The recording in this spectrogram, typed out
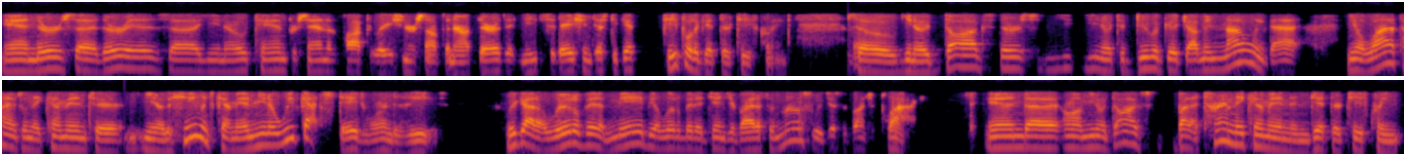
And there's uh, there is uh, you know 10% of the population or something out there that needs sedation just to get people to get their teeth cleaned. So, you know, dogs there's you, you know to do a good job. And not only that, you know, a lot of times when they come into, you know, the humans come in, you know, we've got stage 1 disease we got a little bit of maybe a little bit of gingivitis, but mostly just a bunch of plaque. And uh, um, you know, dogs by the time they come in and get their teeth cleaned,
